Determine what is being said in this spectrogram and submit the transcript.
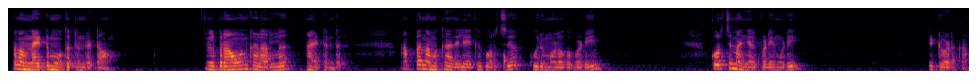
ഇപ്പം നന്നായിട്ട് മൂത്തിട്ടുണ്ട് കേട്ടോ. നല്ല ബ്രൗൺ കളറിൽ ആയിട്ടുണ്ട്. അപ്പം നമുക്ക് അതിലേക്ക് കുറച്ച് കുരുമുളക് പൊടിയും കുറച്ച് മഞ്ഞൾപ്പൊടിയും കൂടി ഇട്ട് കൊടുക്കാം.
